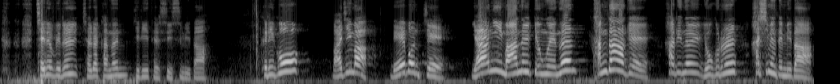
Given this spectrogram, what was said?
재료비를 절약하는 길이 될 수 있습니다. 그리고 마지막 네 번째 양이 많을 경우에는 당당하게 할인을 요구를 하시면 됩니다.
